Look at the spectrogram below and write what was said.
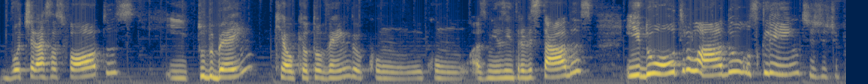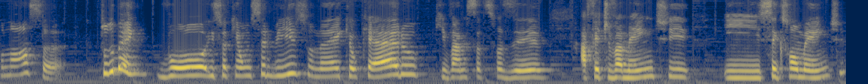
vou tirar essas fotos e tudo bem, que é o que eu tô vendo com, com as minhas entrevistadas, e do outro lado, os clientes de tipo, nossa, tudo bem, vou, isso aqui é um serviço, né, que eu quero, que vai me satisfazer afetivamente e sexualmente.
